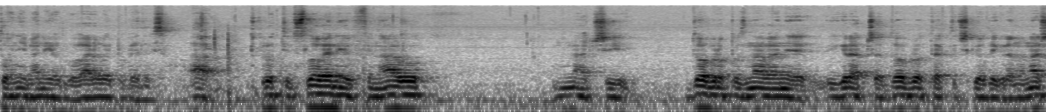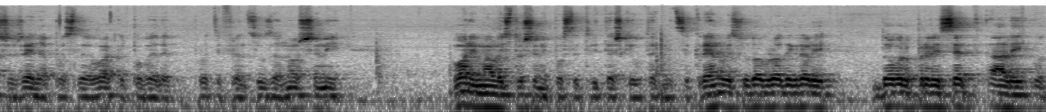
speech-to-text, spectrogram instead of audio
To njima nije odgovaralo i pobedili smo. A protiv Slovenije u finalu, znači, dobro poznavanje igrača, dobro taktički odigrano. Naša želja posle ovakve pobede protiv Francuza nošeni, oni malo istrošeni posle tri teške utakmice. Krenuli su dobro odigrali, dobro prvi set, ali od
